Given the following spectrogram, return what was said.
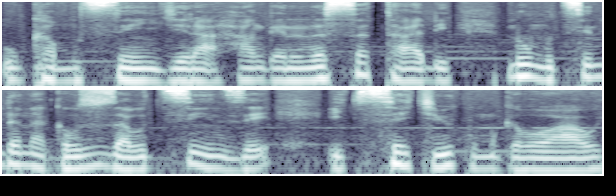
ukamusengera. Hangana na satani. Numutsinda ntabwo uzaba utsinze. Igise kibi ku mugabo wawe.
